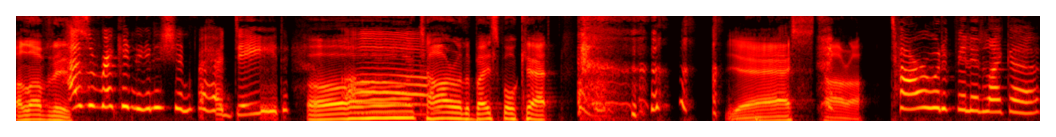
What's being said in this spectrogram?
I love this. as a recognition for her deed. oh, Oh. Tara the baseball cat. yes, Tara. Tara would have been in like a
